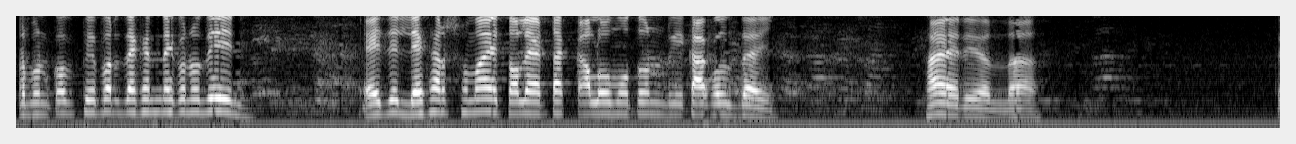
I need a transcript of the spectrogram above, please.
কার্বন কপি পেপার দেখেন নাই কোনোদিন? এই যে লেখার সময় তলে একটা কালো মতন কাগজ দেয়। হায় রে আল্লাহ। তো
